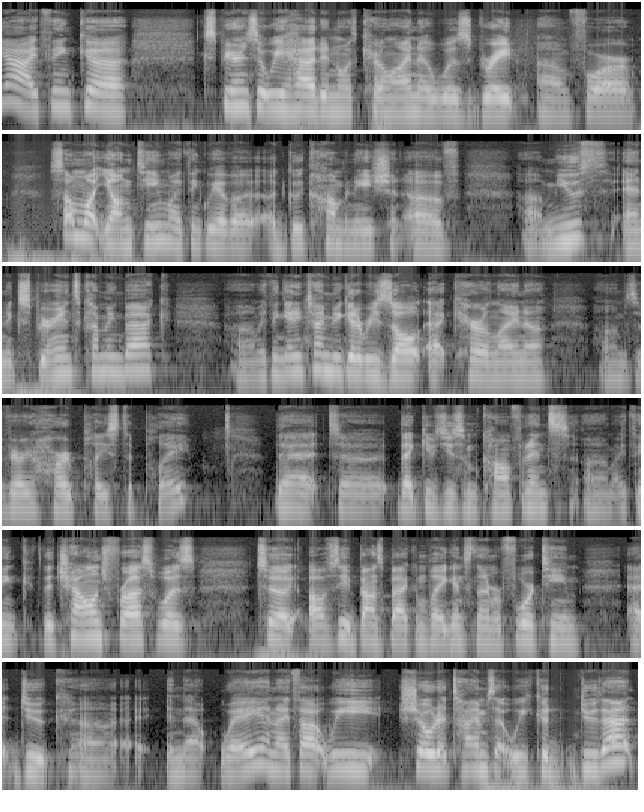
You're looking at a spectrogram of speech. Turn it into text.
Yeah, I think uh, experience that we had in North Carolina was great um, for our somewhat young team. I think we have a, a good combination of um, youth and experience coming back. Um, I think anytime you get a result at Carolina, um, it's a very hard place to play that uh, that gives you some confidence. Um, I think the challenge for us was to obviously bounce back and play against the number four team at Duke uh, in that way, and I thought we showed at times that we could do that.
